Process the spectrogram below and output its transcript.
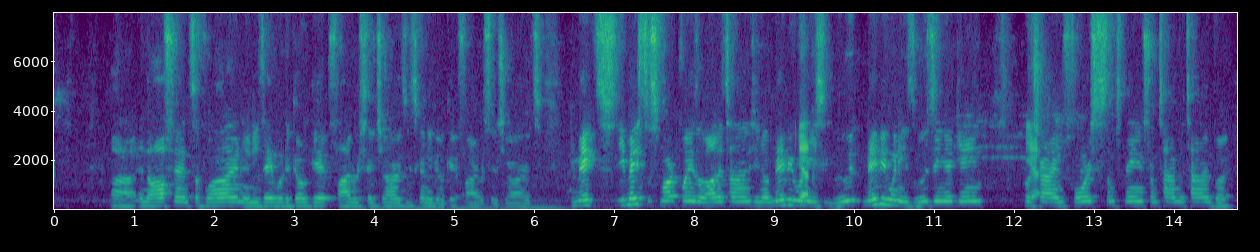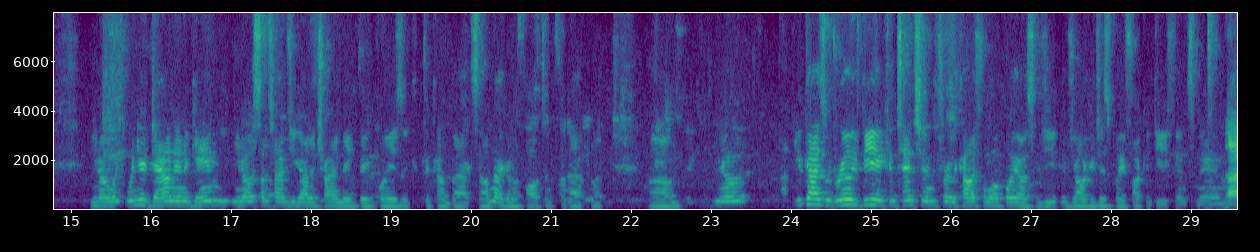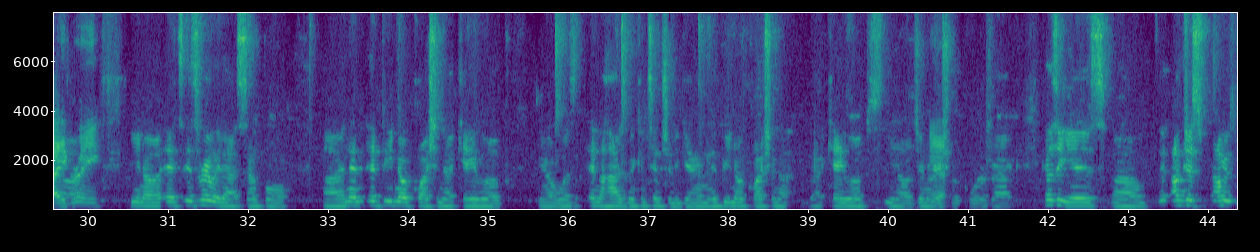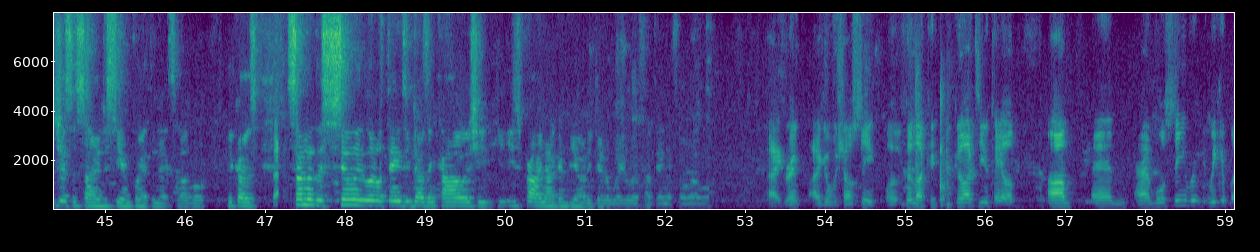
uh, in the offensive line and he's able to go get five or six yards, he's going to go get five or six yards. He makes he makes the smart plays a lot of times. You know, maybe when he's maybe when he's losing a game, he'll yeah. try and force some things from time to time. But you know, when, when you're down in a game, you know sometimes you got to try and make big plays to, to, come back. So I'm not going to fault him for that. But um, you know, you guys would really be in contention for the college football playoffs if, you, if y'all could just play fucking defense, man. I agree. Uh, you know, it's it's really that simple. Uh, and then it'd be no question that Caleb, you know, was in the Heisman contention again. It'd be no question that, that Caleb's, you know, a generational yeah. quarterback because he is. Um, I'm just I'm just excited to see him play at the next level because some of the silly little things he does in college, he, he's probably not going to be able to get away with at the NFL level. I agree. I agree. We shall see. Well, good luck. Good luck to you, Caleb. Um, and and we'll see. We, we can.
